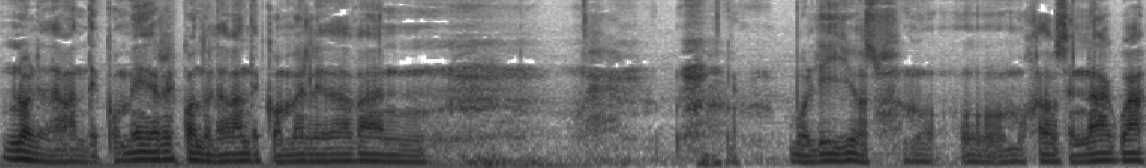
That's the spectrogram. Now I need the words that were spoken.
no le daban de comer, cuando le daban de comer le daban bolillos mojados en agua.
